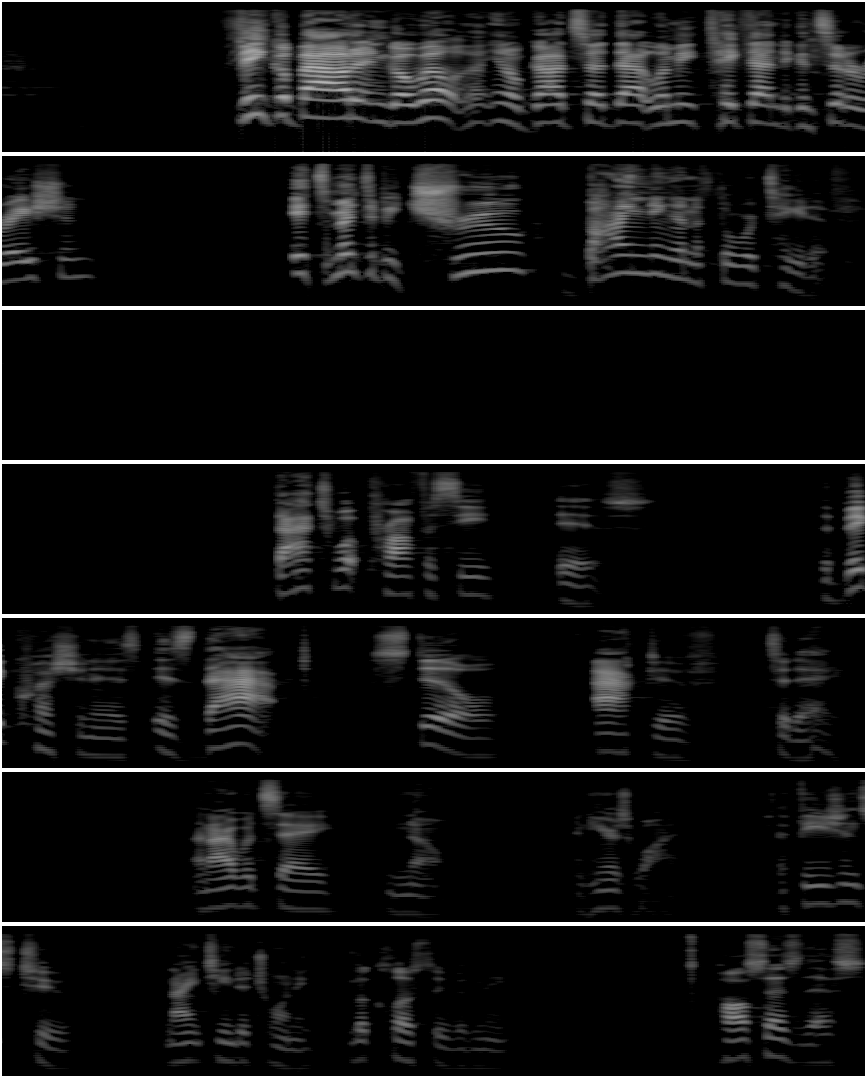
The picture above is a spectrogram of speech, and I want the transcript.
think about it and go, well, you know, God said that, let me take that into consideration. It's meant to be true, binding, and authoritative. That's what prophecy is. The big question is is that still active today? And I would say no. And here's why Ephesians 2 19 to 20. Look closely with me. Paul says this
